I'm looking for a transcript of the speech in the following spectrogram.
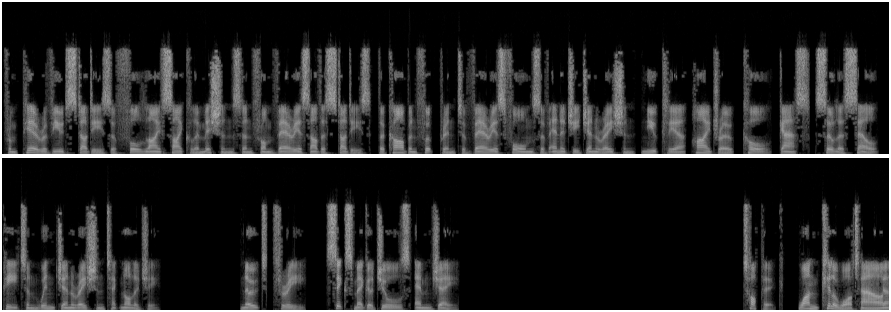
from peer-reviewed studies of full life cycle emissions and from various other studies, the carbon footprint of various forms of energy generation, nuclear, hydro, coal, gas, solar cell, peat and wind generation technology. Note 3. 6 megajoules MJ. Topic 1 kilowatt-hour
